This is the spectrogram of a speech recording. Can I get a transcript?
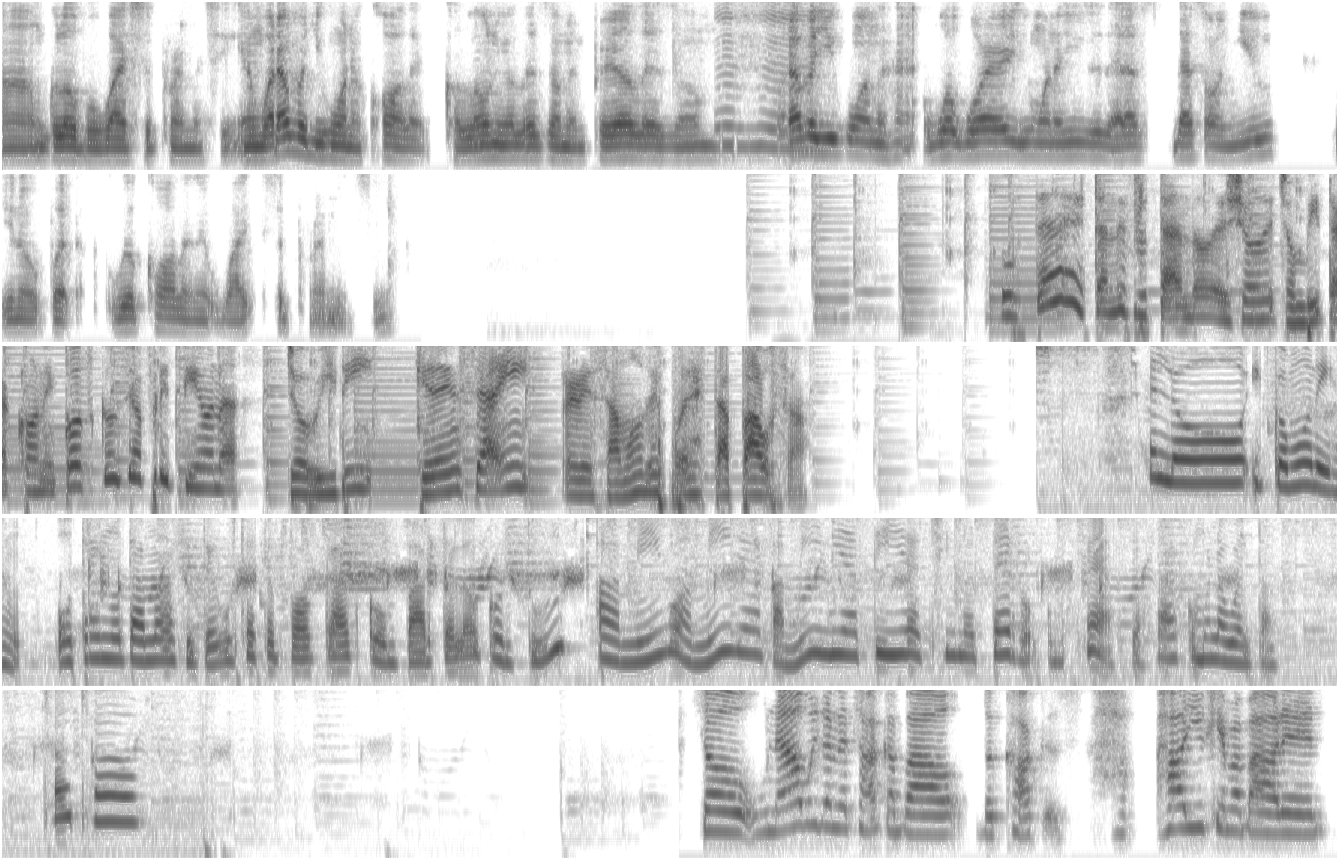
um, global white supremacy and whatever you want to call it, colonialism, imperialism, Mhm. whatever you want to have, what word you want to use it, that's, that's on you, you know, but we're calling it white supremacy. Ustedes están disfrutando del show de Chombita Chronicles con su anfitriona Joey D. Quédense ahí, regresamos después de esta pausa. Hello, y como dije, otra nota más, si te gusta este podcast, compártelo con tu amigo, amiga, familia, tía, chino, perro, como sea, ya sabes cómo la vuelta. Chao, chao. So now we're going to talk about the caucus, how, how you came about it,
